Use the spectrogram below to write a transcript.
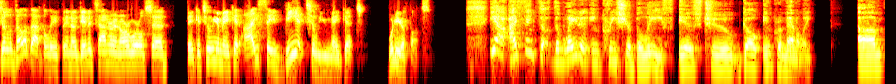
develop that belief? You know, David Sandler in our world said, "Fake it till you make it." I say, "Be it till you make it." What are your thoughts? Yeah, I think the, the way to increase your belief is to go incrementally. Um,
